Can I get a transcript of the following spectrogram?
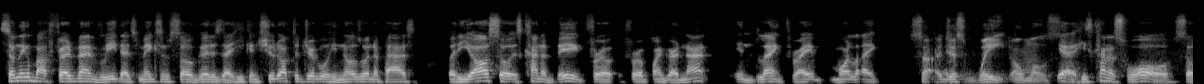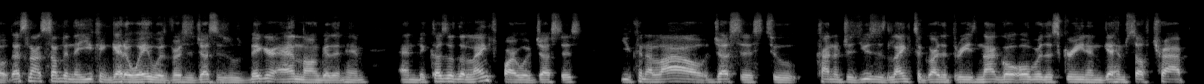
something about Fred VanVleet that makes him so good is that he can shoot off the dribble, he knows when to pass, but he also is kind of big for a, for a point guard, not in length, right? More like so just weight almost. Yeah, he's kind of swole. So that's not something that you can get away with versus Justice, who's bigger and longer than him. And because of the length part with Justice, you can allow Justice to kind of just use his length to guard the threes, not go over the screen and get himself trapped.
